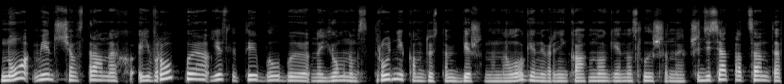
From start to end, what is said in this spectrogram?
но меньше, чем в странах Европы, если ты был бы наемным сотрудником, то есть там бешеные налоги, наверняка многие наслышаны. 60%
